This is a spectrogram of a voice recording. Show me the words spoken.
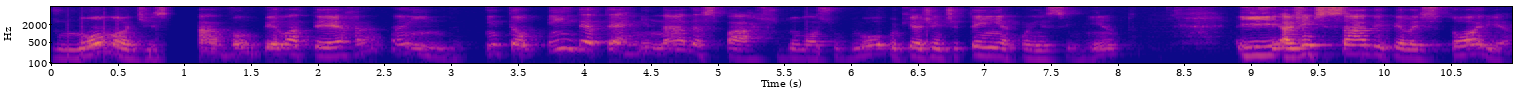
nômades vão pela Terra ainda. Então, em determinadas partes do nosso globo que a gente tenha conhecimento, e a gente sabe pela história,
